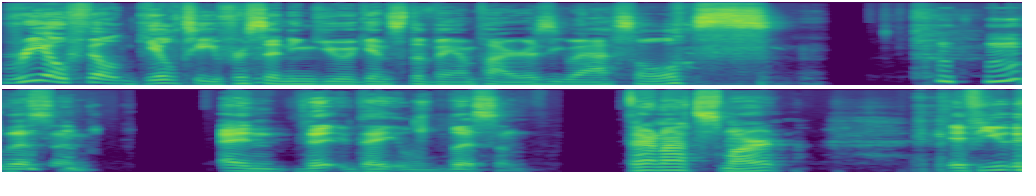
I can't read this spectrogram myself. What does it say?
Rio felt guilty for sending you against the vampires, you assholes. listen and they, they listen they're not smart if you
